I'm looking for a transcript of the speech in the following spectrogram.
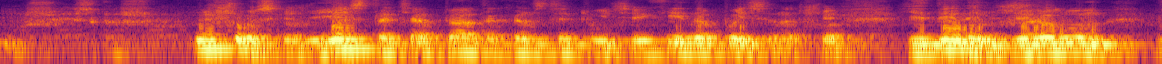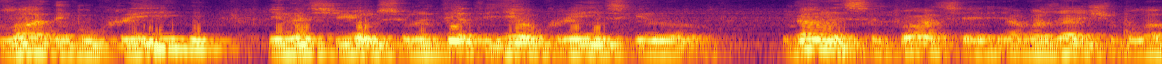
Ну, що я скажу? Ну що скажу, є стаття 5 Конституції, в якій написано, що єдиним джерелом влади в Україні і на чийому суверенітету є український народ. В даній ситуації я вважаю, що була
